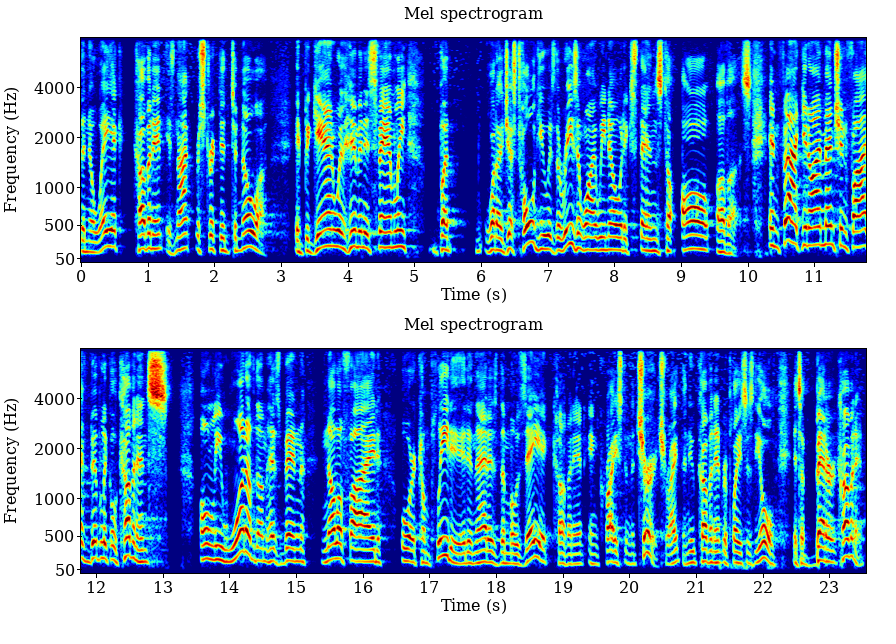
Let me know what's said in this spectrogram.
the Noahic covenant is not restricted to Noah. It began with him and his family, but what I just told you is the reason why we know it extends to all of us. In fact, you know, I mentioned five biblical covenants. Only one of them has been nullified or completed, and that is the Mosaic covenant in Christ and the church, right? The new covenant replaces the old. It's a better covenant.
